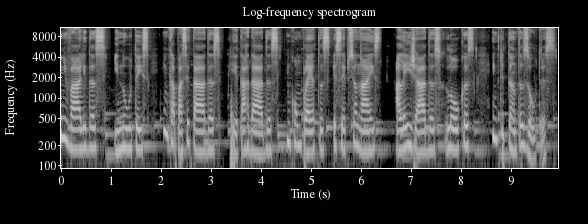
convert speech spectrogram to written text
inválidas, inúteis, incapacitadas, retardadas, incompletas, excepcionais, aleijadas, loucas, entre tantas outras.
